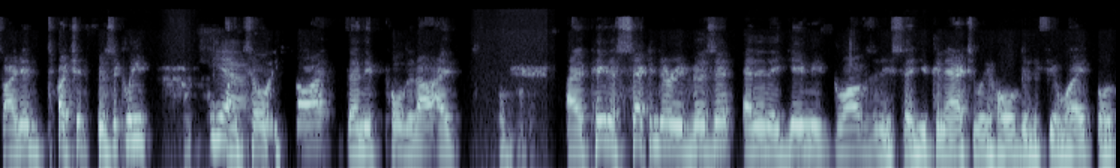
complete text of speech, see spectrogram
So I didn't touch it physically Yeah. until they saw it. Then they pulled it out. I I paid a secondary visit, and then they gave me gloves, and he said you can actually hold it if you like. But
